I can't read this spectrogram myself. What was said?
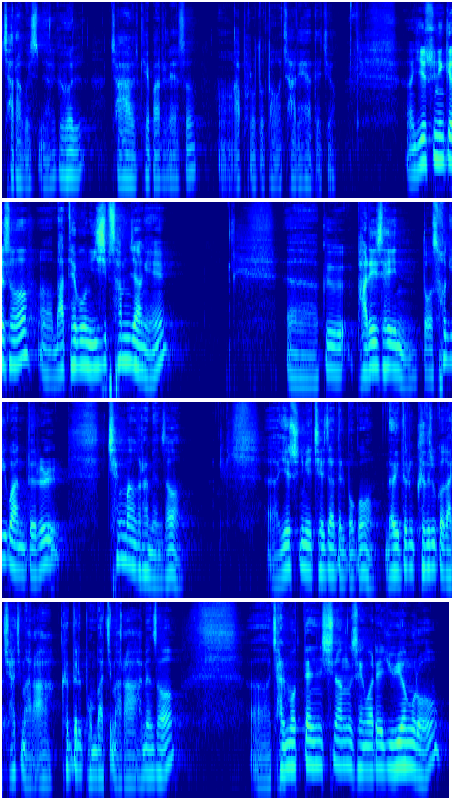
잘하고 있습니다. 그걸 잘 개발을 해서 앞으로도 더 잘해야 되죠. 어, 예수님께서 어, 마태복음 23장에 어, 그 바리새인 또 서기관들을 책망을 하면서 예수님의 제자들 보고 너희들은 그들과 같이 하지 마라. 그들을 본받지 마라 하면서 잘못된 신앙생활의 유형으로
